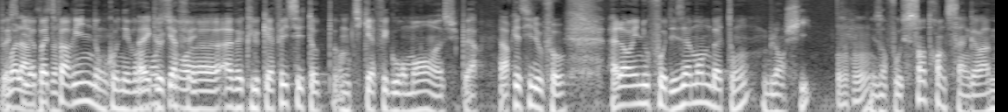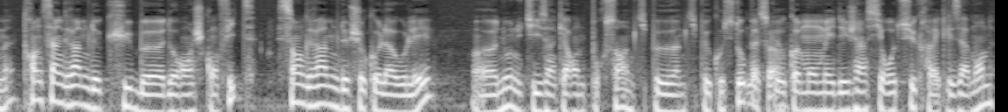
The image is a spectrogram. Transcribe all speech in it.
parce Voilà, qu'il n'y a pas de farine, donc on est vraiment Avec le sur, café. euh, avec le café, c'est top. Un petit café gourmand, euh, super. Alors, qu'est-ce qu'il nous faut? Alors, il nous faut des amandes bâtons blanchies. Mhm. Il en faut 135 grammes, 35 grammes de cubes euh, d'orange confite, 100 grammes de chocolat au lait. Euh, nous, on utilise un 40%, un petit peu, un petit peu costaud, parce que comme on met déjà un sirop de sucre avec les amandes,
